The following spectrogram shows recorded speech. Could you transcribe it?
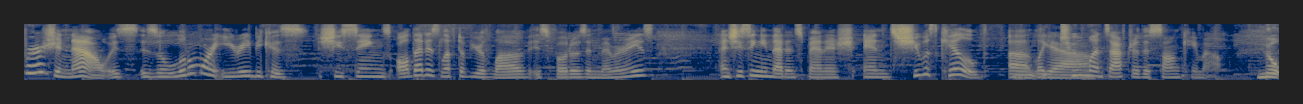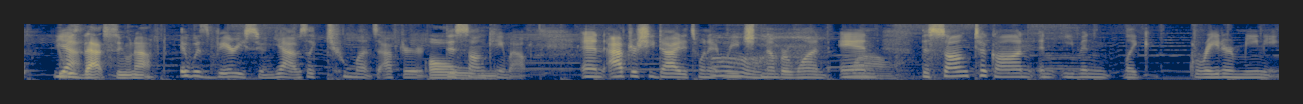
version now is is a little more eerie because she sings "All that is left of your love is photos and memories," and she's singing that in Spanish. And she was killed uh, Mm, like yeah. two months after this song came out. No. It Yeah. was that soon after. It was very soon. Yeah, it was like two months after this song Oh. came out. And after she died, it's when it reached Oh. number one. And Wow. the song took on an even like greater meaning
